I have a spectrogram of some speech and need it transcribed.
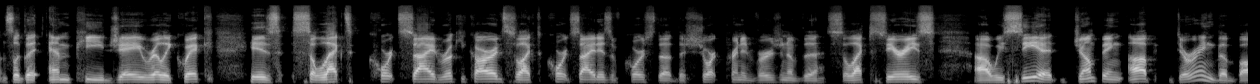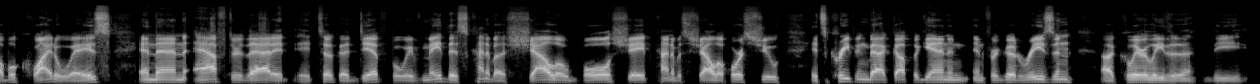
Let's look at MPJ really quick. His select courtside rookie card. Select courtside is, of course, the, the short printed version of the select series. Uh, we see it jumping up during the bubble quite a ways. And then after that, it, it took a dip, but we've made this kind of a shallow bowl shape, kind of a shallow horseshoe. It's creeping back up again, and, and for good reason. Uh, clearly, the, the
